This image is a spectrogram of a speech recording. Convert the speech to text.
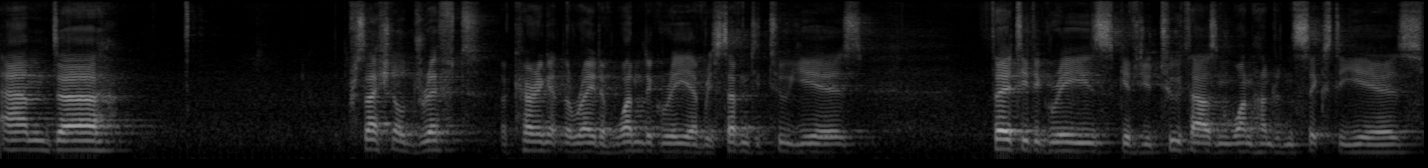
and uh, precessional drift occurring at the rate of one degree every 72 years, 30 degrees gives you 2,160 years.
